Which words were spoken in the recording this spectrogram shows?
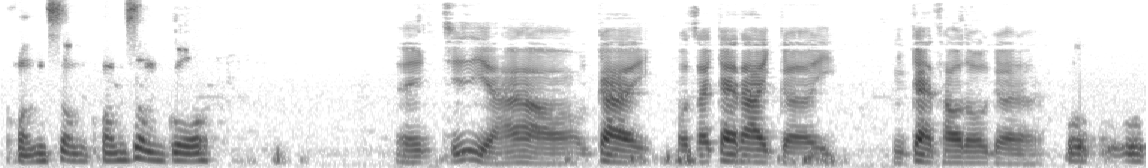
狂送狂送锅，诶、其实也还好，我盖我才盖他一个而已，你盖超多个了。我我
